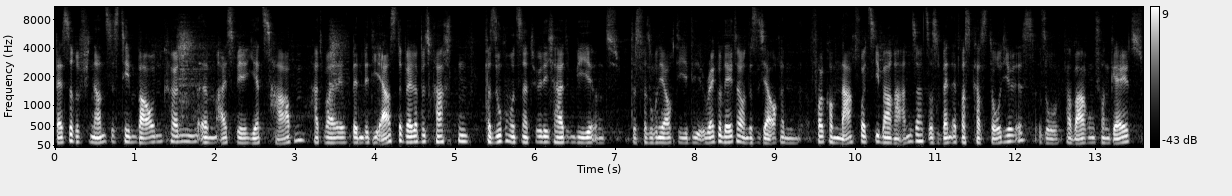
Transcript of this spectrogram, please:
bessere Finanzsystem bauen können, ähm, als wir jetzt haben. Hat, weil wenn wir die erste Welle betrachten, versuchen wir uns natürlich halt irgendwie, und das versuchen ja auch die, die Regulator, und das ist ja auch ein vollkommen nachvollziehbarer Ansatz, also wenn etwas custodial ist, also Verwahrung von Geld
